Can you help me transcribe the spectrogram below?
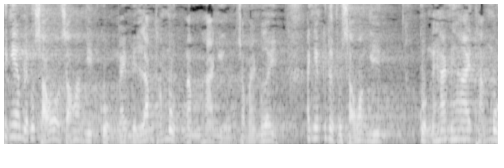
Anh em lấy có 6 là 6 hàng nghìn của ngày 15 tháng 1 năm 2020 anh em kết hợp với 6 hàng nghìn của ngày 22 tháng 1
